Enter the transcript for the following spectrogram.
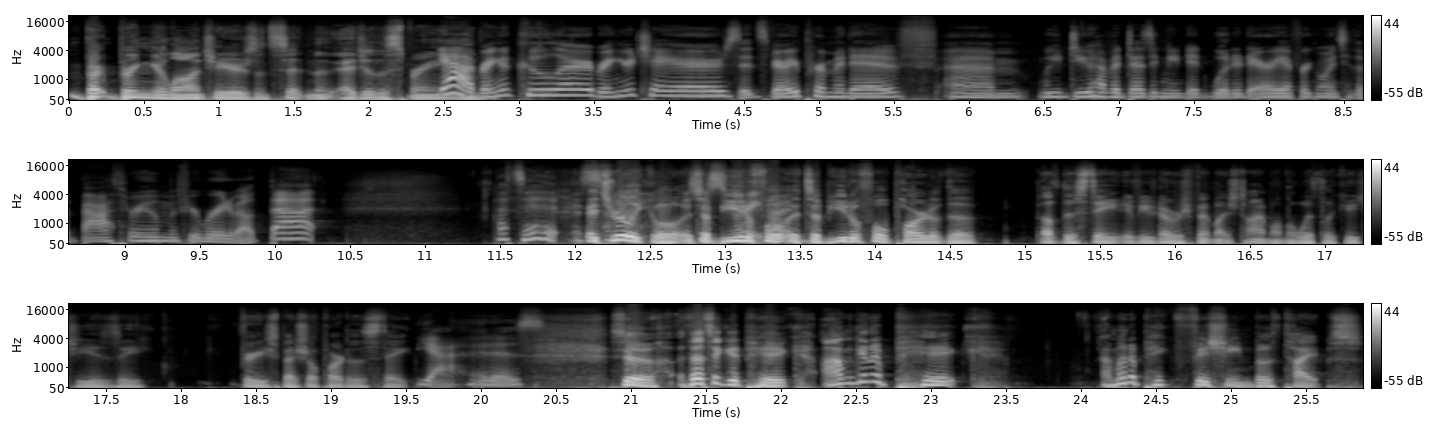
Br- bring your lawn chairs and sit in the edge of the spring. Yeah, bring a cooler, bring your chairs. It's very primitive. Um, we do have a designated wooded area for going to the bathroom if you're worried about that. That's it. It's really cool. it's It's, a beautiful. It's a beautiful part of the of the state. If you've never spent much time on the Withlacoochee, is a very special part of the state. yeah, it is. So that's a good pick. I'm gonna pick. I'm gonna pick fishing both types.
